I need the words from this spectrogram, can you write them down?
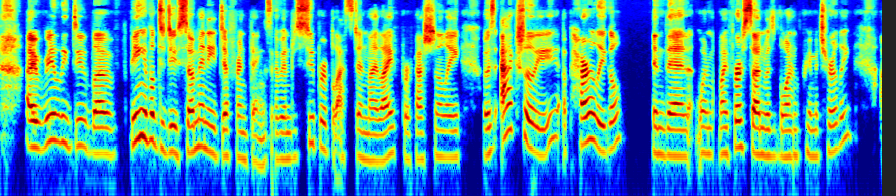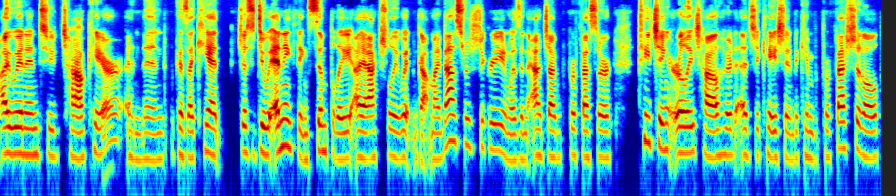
I really do love being able to do so many different things. I've been super blessed in my life professionally. I was actually a paralegal. And then when my first son was born prematurely, I went into childcare. And then because I can't just do anything simply, I actually went and got my master's degree and was an adjunct professor teaching early childhood education, became a professional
